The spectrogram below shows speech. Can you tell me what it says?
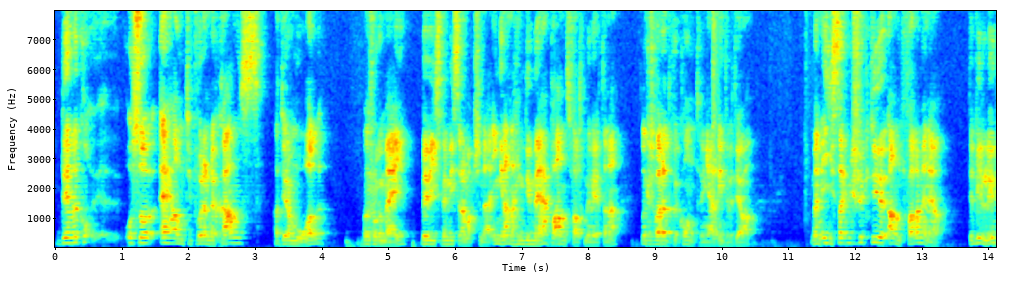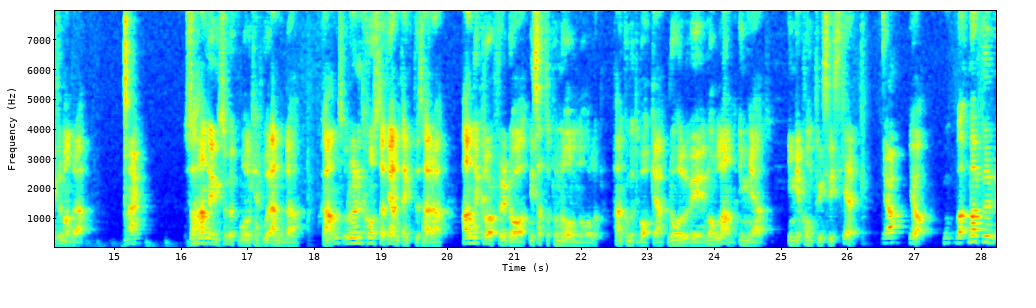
Det var kon- och så är han typ vår enda chans att göra mål. Om du frågar mig. Bevisligen missade han matchen där. Ingen annan hängde ju med på anfallsmöjligheterna. De kanske var rädda för kontringar, inte vet jag. Men Isak försökte ju anfalla menar jag. Det ville ju inte de andra. Nej. Så han är liksom uppenbarligen kanske vår enda chans. Och då är det inte konstigt att Janne tänkte så här. Han är klar för idag, vi satsar på 0-0. Han kommer tillbaka, nu håller vi nollan. Inga, inga kontringsrisker. Ja, Ja, Va- varför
